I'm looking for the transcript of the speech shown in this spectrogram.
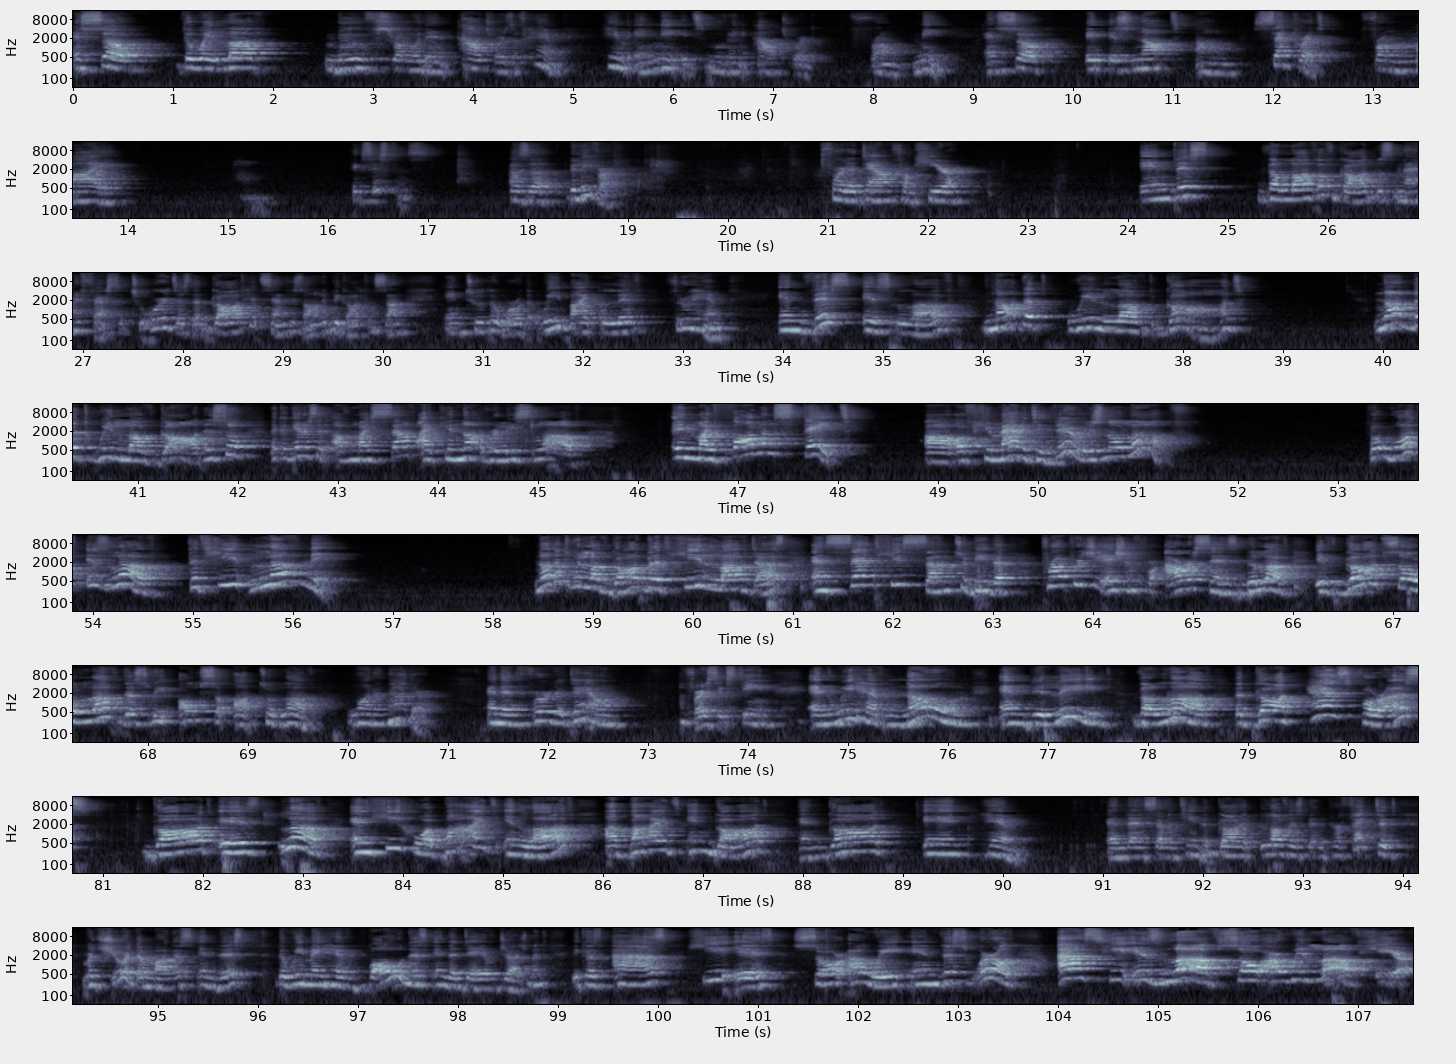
And so the way love moves from within outwards of him, him and me, it's moving outward from me. And so it is not um, separate from my existence as a believer. Further down from here, in this, the love of God was manifested towards us that God had sent his only begotten Son into the world that we might live through him. And this is love, not that we loved God, not that we love God. And so, like again, I said, of myself, I cannot release love in my fallen state uh, of humanity, there is no love. But what is love? That He loved me. Not that we love God, but that He loved us and sent His Son to be the propitiation for our sins. Beloved, if God so loved us, we also ought to love one another. And then further down, verse 16, and we have known and believed the love that God has for us. God is love, and he who abides in love abides in God, and God in him. And then 17, that God love has been perfected, matured among us in this, that we may have boldness in the day of judgment, because as he is, so are we in this world. As he is loved, so are we loved here.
